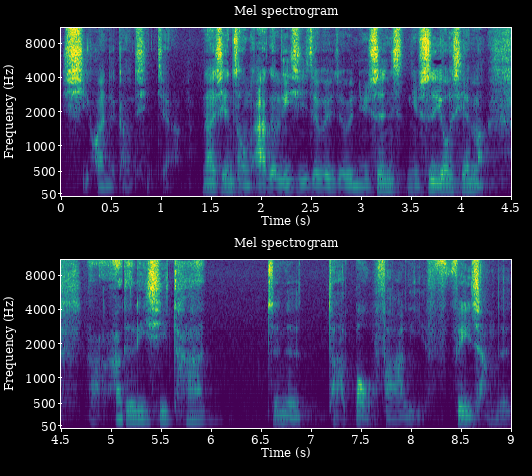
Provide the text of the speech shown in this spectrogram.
喜欢的钢琴家。那先从阿格利西这位这位女生女士优先嘛。啊，阿格利西她真的她爆发力非常的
